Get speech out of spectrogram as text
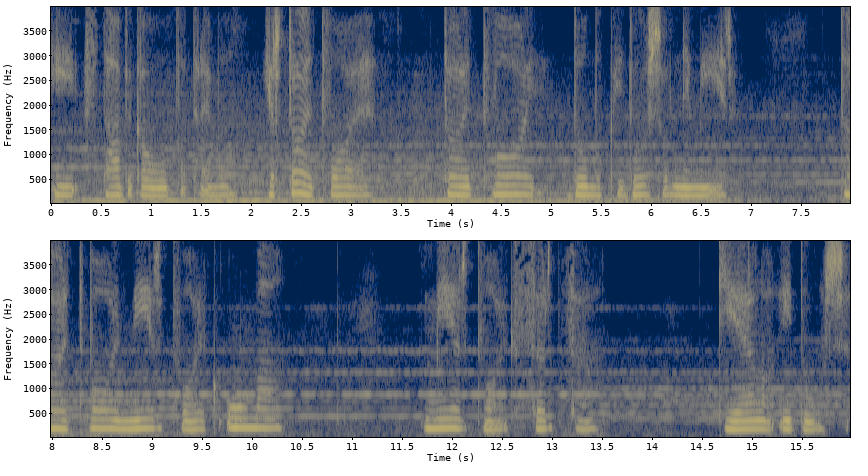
i stavi ga u upotrebu jer to je tvoje. To je tvoj duboki dušovni mir. To je tvoj mir tvojeg uma mir tvojeg srca tijela i duše.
